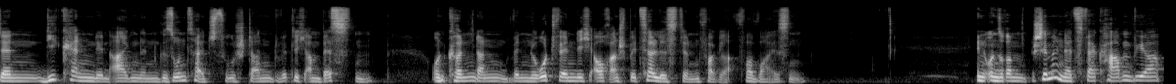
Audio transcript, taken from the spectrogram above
Denn die kennen den eigenen Gesundheitszustand wirklich am besten und können dann, wenn notwendig, auch an Spezialistinnen ver verweisen. In unserem Schimmelnetzwerk haben wir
